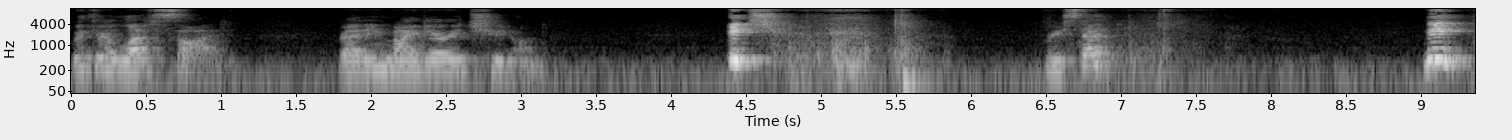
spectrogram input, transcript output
with your left side. Ready? Maegeri Chudan. Each. Reset. Knee.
